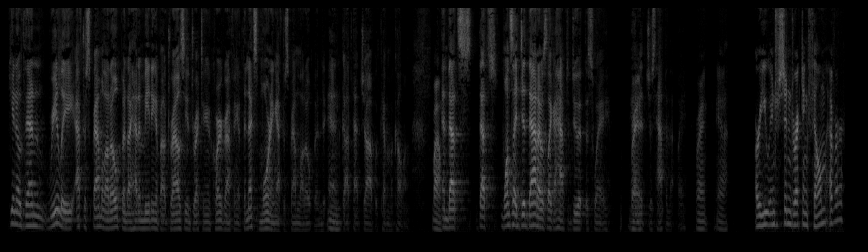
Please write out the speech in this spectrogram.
you know, then really after Spamalot opened, I had a meeting about Drowsy and directing and choreographing it the next morning after Spamalot opened, and got that job with Kevin McCollum. Wow. And that's that's once I did that, I was like, I have to do it this way, and Right. it just happened that way. right. Yeah. Are you interested in directing film ever?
